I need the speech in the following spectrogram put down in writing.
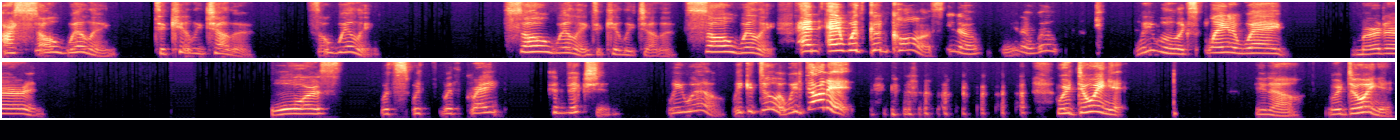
are so willing to kill each other. So willing. So willing to kill each other. So willing. And and with good cause you know you know we'll we will explain away murder and wars with with with great conviction. We will. We could do it. We've done it. We're doing it. You know we're doing it.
